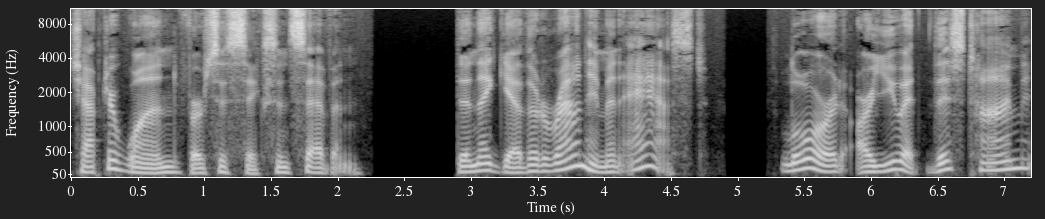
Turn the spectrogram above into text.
chapter 1, verses 6 and 7. Then they gathered around him and asked, Lord, are you at this time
